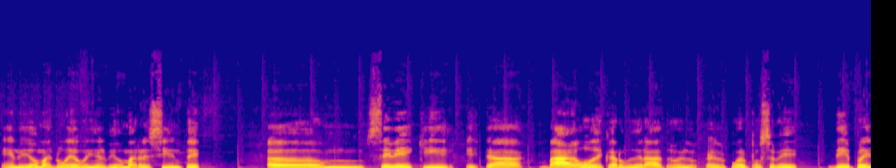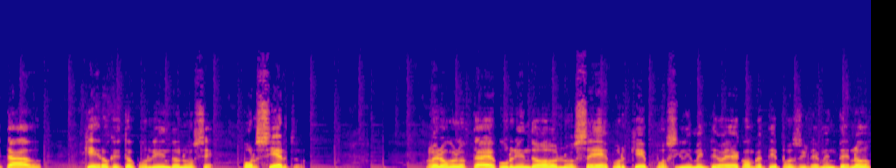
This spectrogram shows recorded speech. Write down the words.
en el video más nuevo y en el video más reciente, se ve que está bajo de carbohidratos, el, cuerpo se ve depretado. ¿Qué es lo que está ocurriendo? No sé. Por cierto, bueno, que lo está ocurriendo no sé porque posiblemente vaya a competir, posiblemente no,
